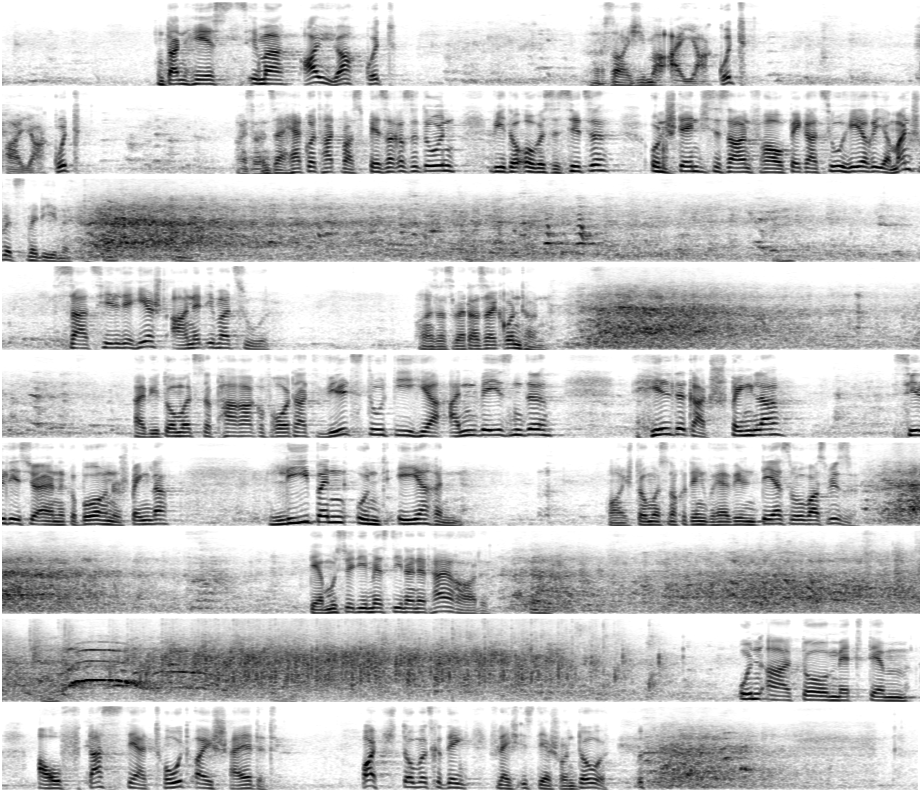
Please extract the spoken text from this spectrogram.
Und dann heißt es immer, ah ja, gut. Da sage ich immer, ah ja, gut. Ah ja, gut. Also unser Herrgott hat was Besseres zu tun, wie da oben zu sitzen und ständig zu sagen, Frau Becker zuhöre, ihr Mann schwätzt mit Ihnen. Satz Hilde Hirsch auch nicht immer zu. Also das da sein Grund haben. Wie damals der Para gefragt hat, willst du die hier anwesende Hildegard Spengler, Hilde ist ja eine geborene Spengler, lieben und ehren? Oh, ich damals noch gedacht, woher will denn der sowas wissen? Der musste die Messdiener nicht heiraten. Auch mit dem auf das der Tod euch scheidet. Ich damals gedacht, vielleicht ist der schon da.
